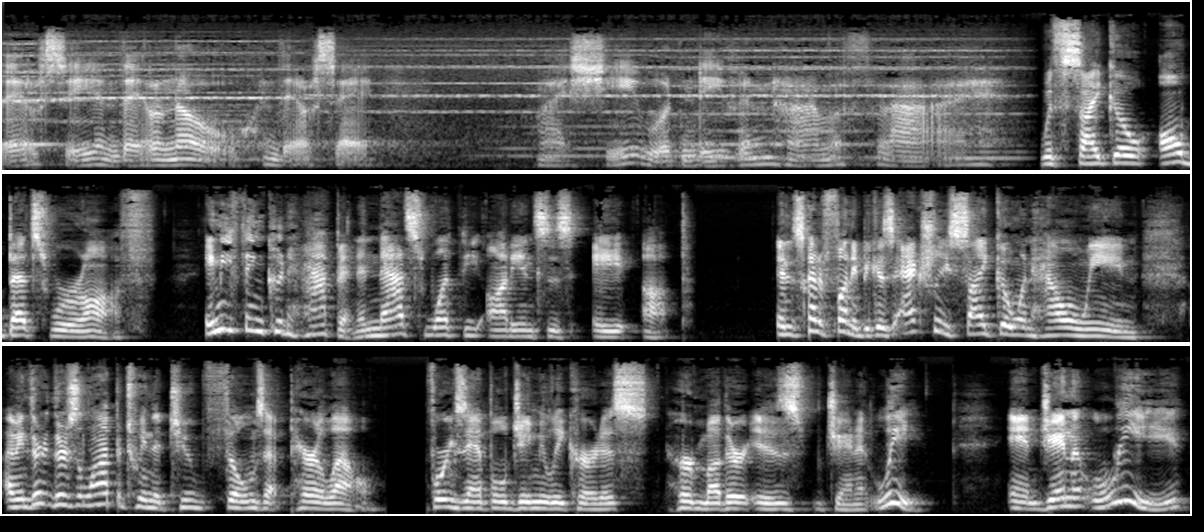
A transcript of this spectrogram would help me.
They'll see and they'll know. And they'll say, why, she wouldn't even harm a fly. With Psycho, all bets were off. Anything could happen, and that's what the audiences ate up. And it's kind of funny because actually, Psycho and Halloween, I mean, there, there's a lot between the two films that parallel. For example, Jamie Lee Curtis, her mother is Janet Leigh. And Janet Leigh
